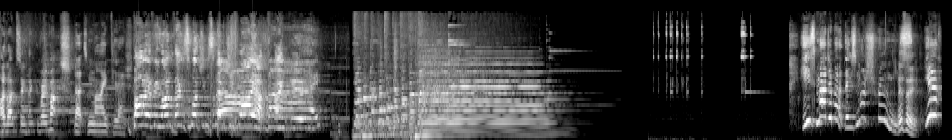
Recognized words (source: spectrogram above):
I'd like to say thank you very much. That's my pleasure. Bye, everyone. Thanks for watching Celebrity Fry-Up. Thank you. Mushrooms. Is he? Yeah.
